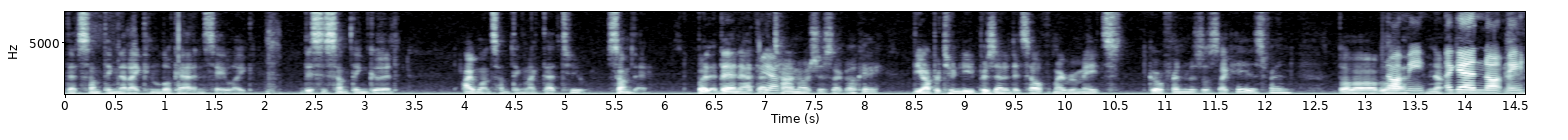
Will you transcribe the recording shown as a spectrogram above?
that's something that I can look at and say like, this is something good. I want something like that too someday. But then at that Yeah. time, I was just like, okay, the opportunity presented itself. My roommate's girlfriend was just like, hey, this friend, blah blah blah blah. not me. No, Again, not me.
